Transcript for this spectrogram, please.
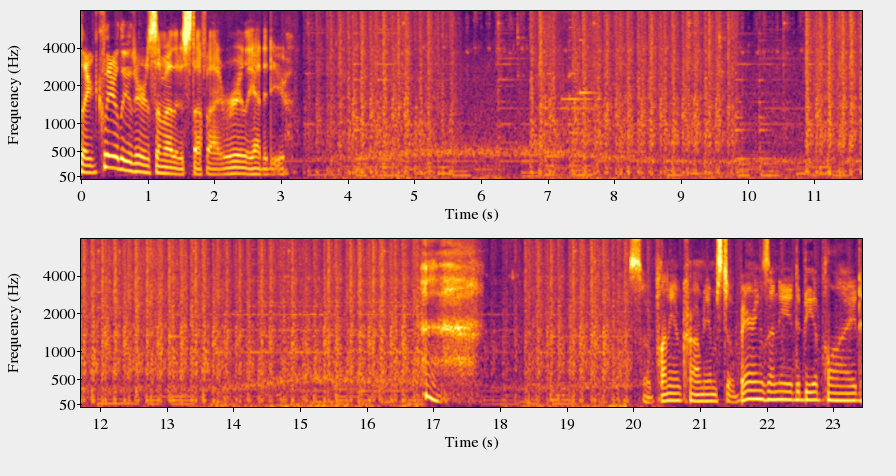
like clearly there's some other stuff I really had to do. so plenty of chromium steel bearings that needed to be applied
